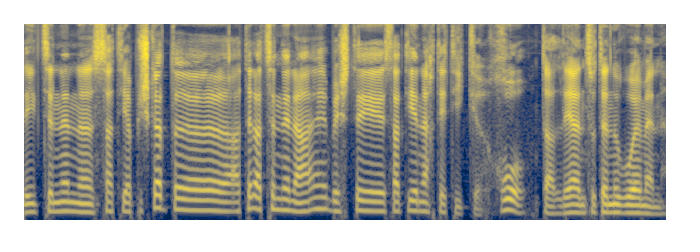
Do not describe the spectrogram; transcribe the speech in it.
deitzen den zatia piskat uh, ateratzen dena, eh, beste zatien artetik. Ro taldea entzuten dugu hemen.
